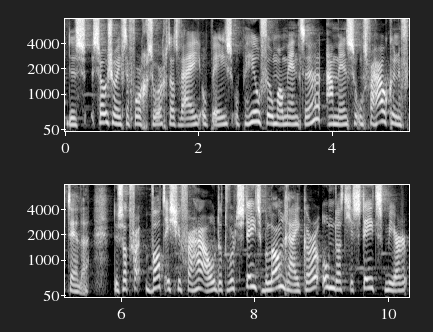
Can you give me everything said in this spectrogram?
Dus social heeft ervoor gezorgd dat wij opeens op heel veel momenten aan mensen ons verhaal kunnen vertellen. Dus wat, is je verhaal? Dat wordt steeds belangrijker, omdat je steeds meer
